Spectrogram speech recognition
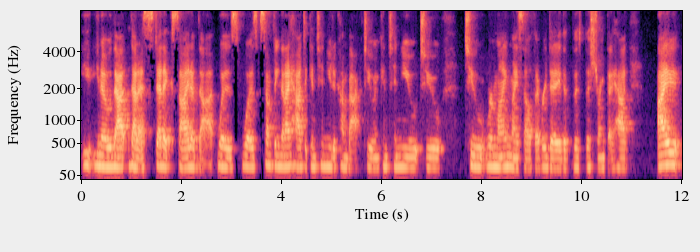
you know that that aesthetic side of that was was something that i had to continue to come back to and continue to to remind myself every day that the, the strength i had i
